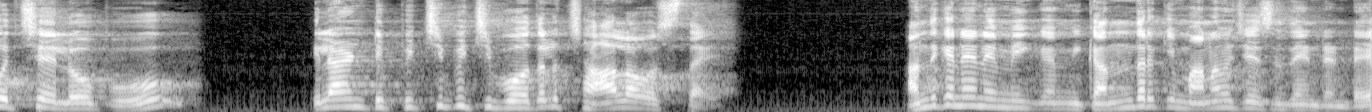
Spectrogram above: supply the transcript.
వచ్చే లోపు ఇలాంటి పిచ్చి పిచ్చి బోధలు చాలా వస్తాయి. అందుకనే నేను మీకు మీకు అందరికీ మనవి చేసేది ఏంటంటే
